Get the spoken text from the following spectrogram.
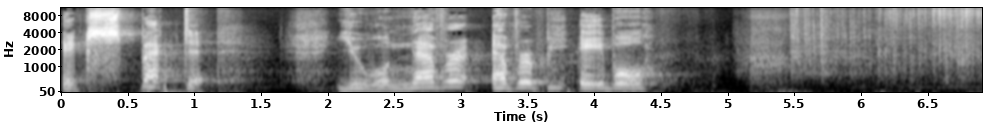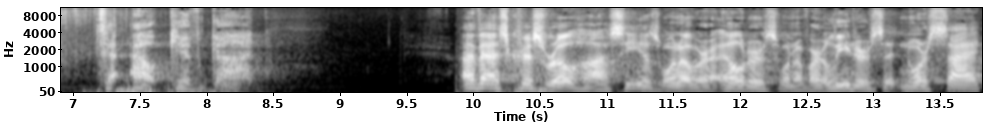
Expect it. You will never, ever be able to outgive God. I've asked Chris Rojas, he is one of our elders, one of our leaders at Northside,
